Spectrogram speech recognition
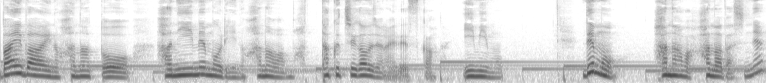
バイバイの花とハニーメモリーの花は全く違うじゃないですか。意味も。でも花は花だしね。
